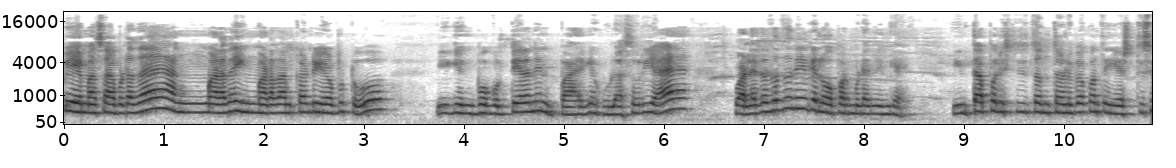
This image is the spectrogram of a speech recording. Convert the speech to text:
ಫೇಮಸ್ ಆಗ್ಬಿಡದ ಹಂಗೆ ಮಾಡೋದ, ಹಿಂಗೆ ಮಾಡದೆ ಅಂದ್ಕೊಂಡು ಹೇಳ್ಬಿಟ್ಟು ಈಗ ಹಿಂಗೆ ಬೊಗುಡ್ತೀರ ನಿನ್ನ ಬಾಯಿಗೆ ಹುಳ ಸುರಿಯ? ಒಳ್ಳೇದದ ನಿನಗೆ ಲೋಪರ್ ಮಾಡ್ಯ ನಿನಗೆ. ಇಂಥ ಪರಿಸ್ಥಿತಿ ತಂದು ತಳಿಬೇಕು ಅಂತ ಎಷ್ಟು ದಿವಸ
